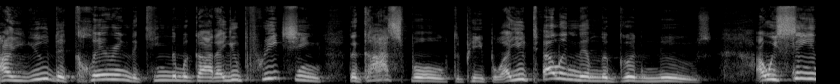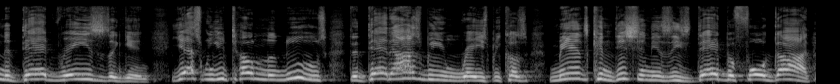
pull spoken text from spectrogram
Are you declaring the kingdom of God? Are you preaching the gospel to people? Are you telling them the good news? Are we seeing the dead raised again? Yes, when you tell them the news, the dead are being raised because man's condition is he's dead before God.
